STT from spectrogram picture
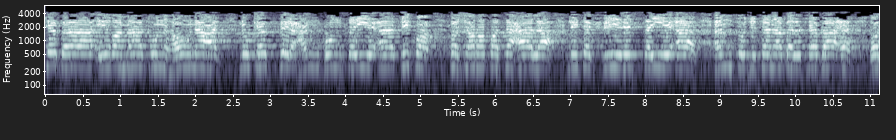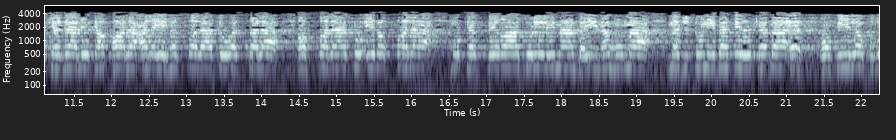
كبائر ما تنهون عنه نكفر عنكم سيئاتكم. فشرط تعالى لتكفير السيئات أن تجتنب الكبائر. وكذلك قال عليه الصلاة والسلام الصلاة. إلى الصلاة مكفرات لما بينهما ما اجتنبت الكبائر. وفي لفظ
